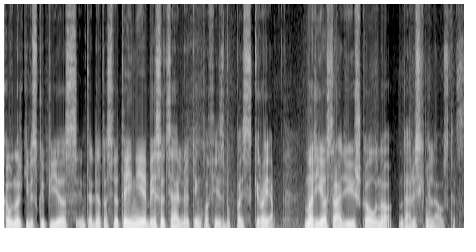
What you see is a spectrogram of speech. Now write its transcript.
Kauno arkiviskupijos interneto svetainėje bei socialinio tinklo Facebook paskyroje. Marijos radijų iš Kauno Darius Chmeliauskas.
